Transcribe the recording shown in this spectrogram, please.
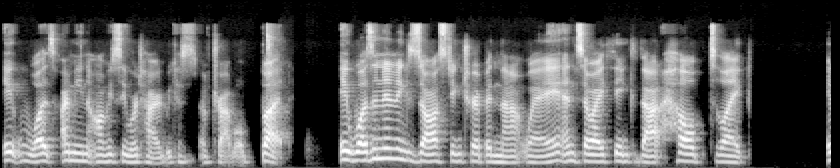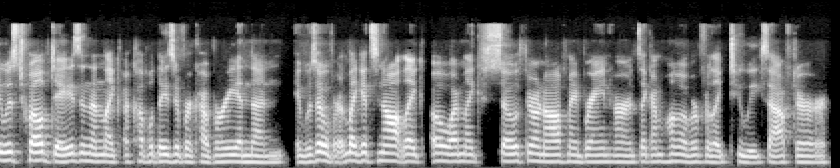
it was, I mean, obviously we're tired because of travel, but it wasn't an exhausting trip in that way. And so I think that helped like it was 12 days and then like a couple days of recovery and then it was over. Like it's not like, oh, I'm like so thrown off, my brain hurts. Like I'm hungover for like two weeks after.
